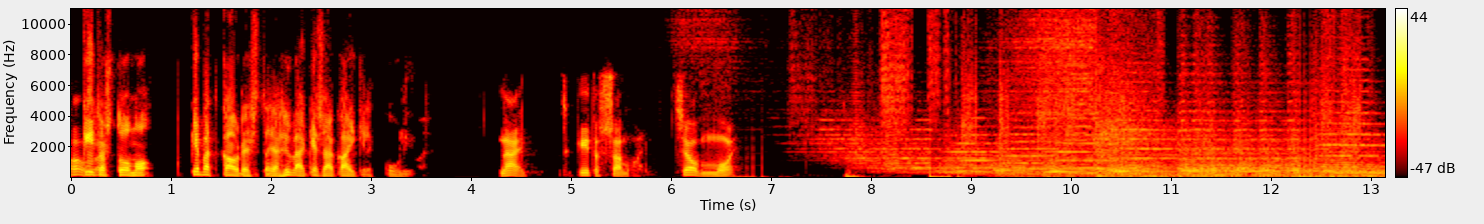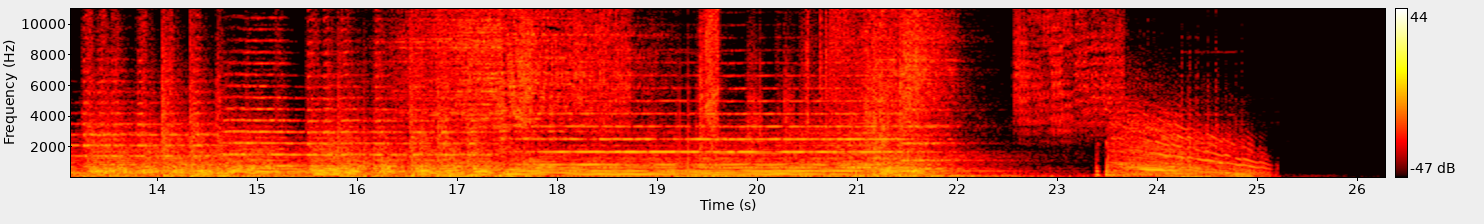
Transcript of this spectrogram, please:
All Kiitos Tuomo kevätkaudesta ja hyvää kesää kaikille kuulijoille. Näin. Kiitos samoin. Se on moi.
